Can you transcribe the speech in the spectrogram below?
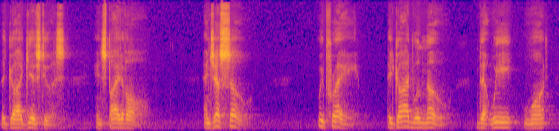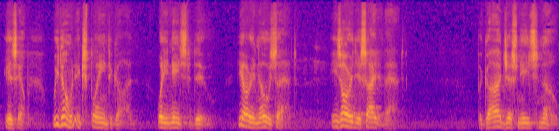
that God gives to us in spite of all. And just so, we pray that God will know that we want his help. We don't explain to God what he needs to do. He already knows that. He's already decided that. But God just needs to know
